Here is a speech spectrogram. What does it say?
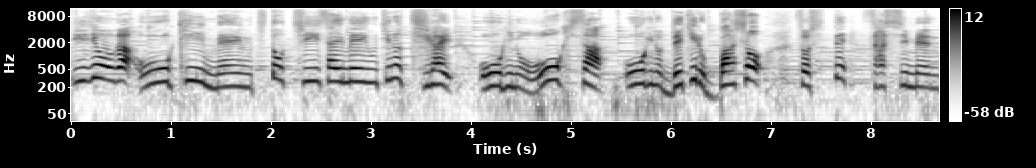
以上が大きい面打ちと小さい面打ちの違い。扇の大きさ、扇のできる場所、そして刺し面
